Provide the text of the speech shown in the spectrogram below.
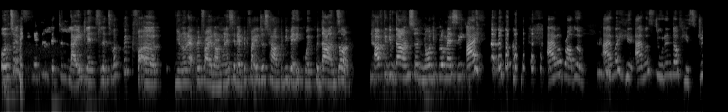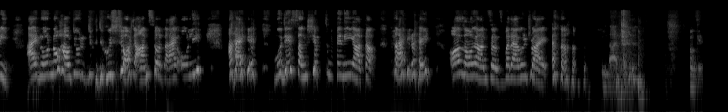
Also Yes. making it a little light. Let's let's have a quick, uh, you know, rapid fire round. When I say rapid fire, you just have to be very quick with the answer. sure have to give the answer no diplomacy. I i have a problem. I'm a i'm a student of history. I don't know how to do short answers. I only i mujhe sankshipt mein nahi aata i write all long answers but i will try. That. Okay.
